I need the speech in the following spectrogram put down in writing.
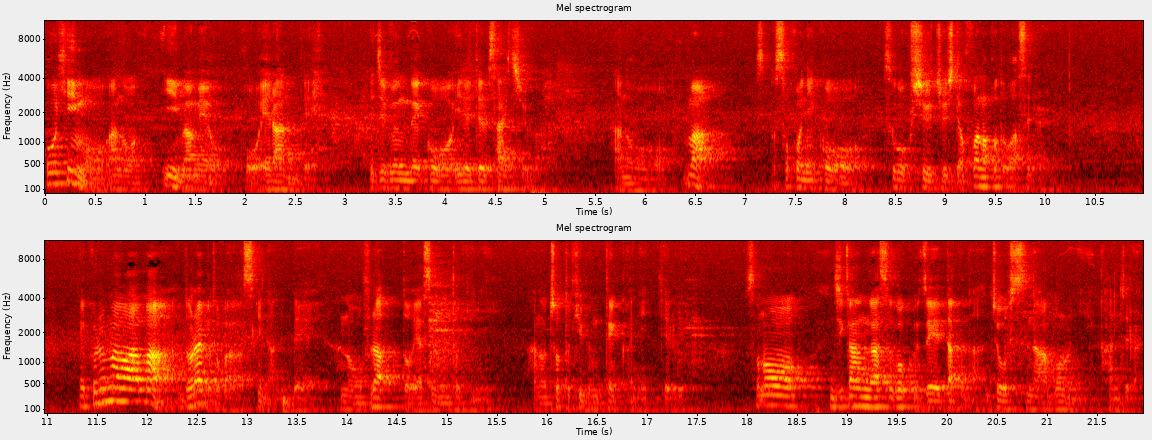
コーヒーもあのいい豆をこう選んで自分でこう入れてる最中はあのまあそこにこうすごく集中して他のことを忘れられる。とで車はまあドライブとかが好きなんであのフラッと休みの時にあのちょっと気分転換に行ってる。その時間がすごく贅沢な上質なものに感じられる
